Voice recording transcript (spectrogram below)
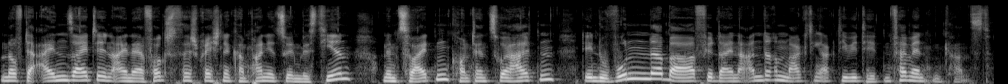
und auf der einen Seite in eine erfolgsversprechende Kampagne zu investieren und im zweiten Content zu erhalten, den du wunderbar für deine anderen Marketingaktivitäten verwenden kannst.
